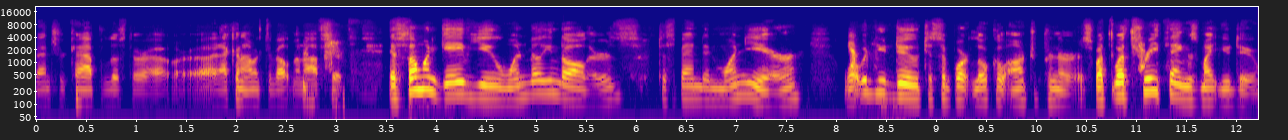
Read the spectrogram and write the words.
venture capitalist or, a, or an economic development officer. If someone gave you one million dollars to spend in one year, what would you do to support local entrepreneurs? What what three things might you do?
